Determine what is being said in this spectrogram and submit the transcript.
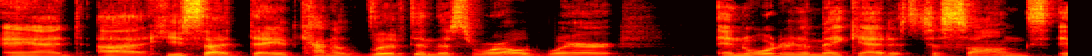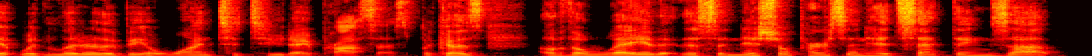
And uh, he said they had kind of lived in this world where in order to make edits to songs, it would literally be a one to two day process because of the way that this initial person had set things up.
